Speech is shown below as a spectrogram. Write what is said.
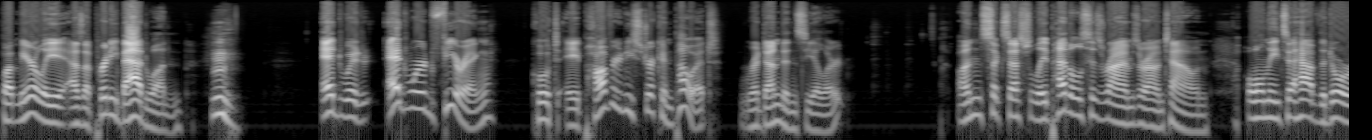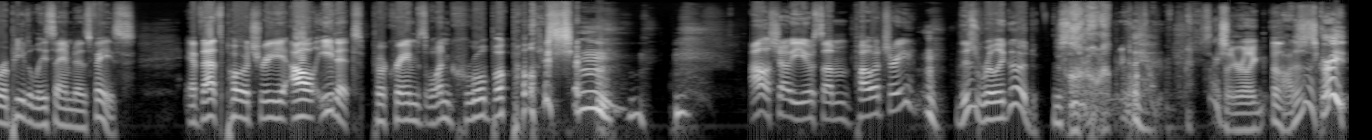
but merely as a pretty bad one. Hmm. Edward Edward Fearing, quote, a poverty-stricken poet, redundancy alert, unsuccessfully peddles his rhymes around town, only to have the door repeatedly slammed in his face. If that's poetry, I'll eat it, proclaims one cruel book publisher. Hmm. I'll show you some poetry. This is really good. It's actually really. Oh, this is great.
